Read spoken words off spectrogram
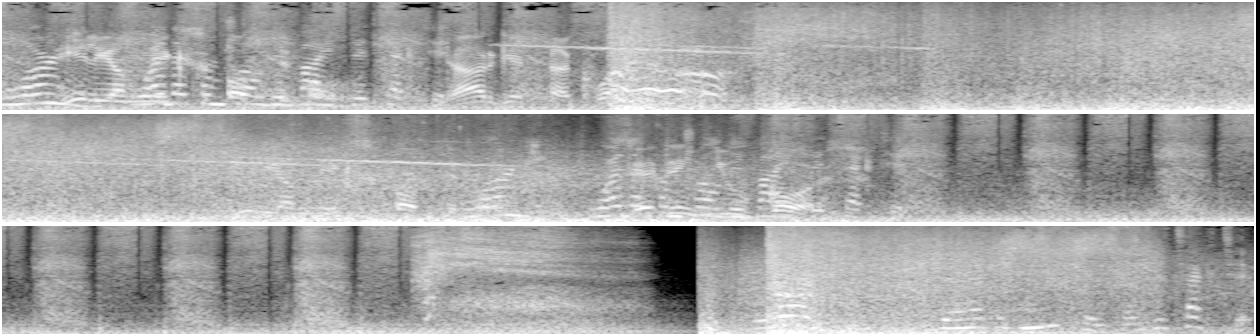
Warning, Helium weather control device detected. Target acquired. Helium mix optimal. Warning, weather Setting control device course. detected. Warning, genetic mutator detected.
